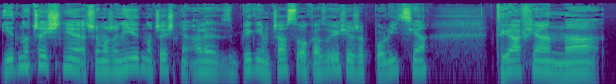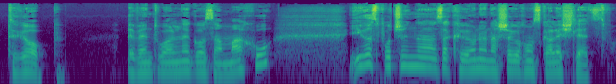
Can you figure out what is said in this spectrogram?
Jednocześnie, czy znaczy może nie jednocześnie, ale z biegiem czasu okazuje się, że policja trafia na trop ewentualnego zamachu i rozpoczyna zakrojone na szeroką skalę śledztwo.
